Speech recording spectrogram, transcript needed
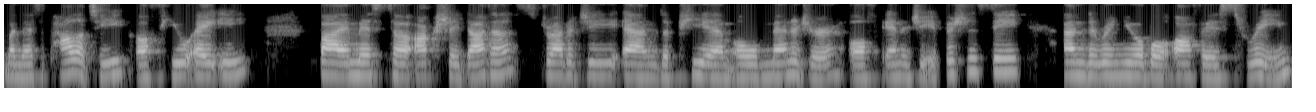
municipality of UAE by Mr. Akshay Datar, Strategy and the PMO Manager of Energy Efficiency and the Renewable Office Reem.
